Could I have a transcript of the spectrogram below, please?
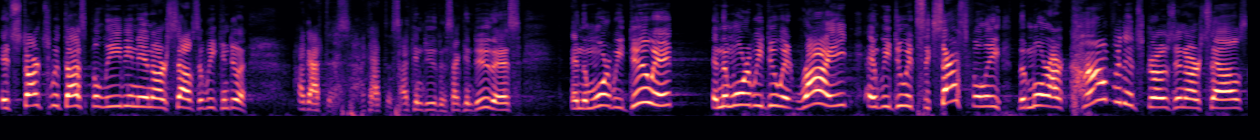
It starts with us believing in ourselves that we can do it. I got this. I got this. I can do this. I can do this. And the more we do it, and the more we do it right and we do it successfully, the more our confidence grows in ourselves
